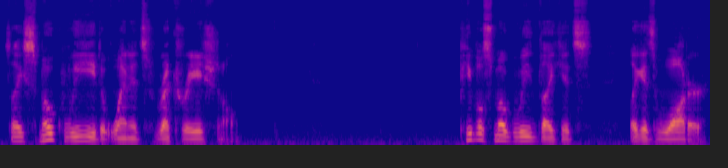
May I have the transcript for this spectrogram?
It's like smoke weed when it's recreational. People smoke weed like it's like it's water.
